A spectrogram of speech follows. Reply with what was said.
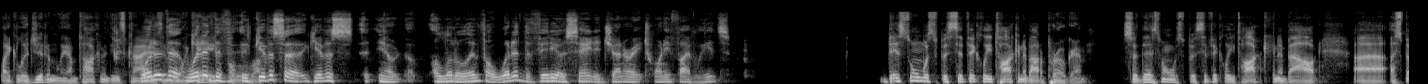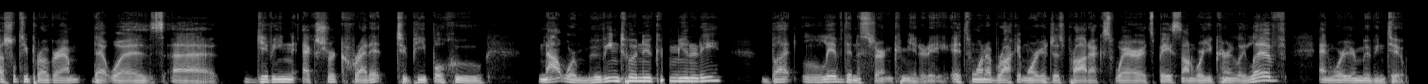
like legitimately i'm talking to these guys what did the like, what did the blah, blah, blah. give us a give us you know a little info what did the video say to generate 25 leads this one was specifically talking about a program so this one was specifically talking about uh, a specialty program that was uh, giving extra credit to people who not were moving to a new community but lived in a certain community. It's one of Rocket Mortgage's products where it's based on where you currently live and where you're moving to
